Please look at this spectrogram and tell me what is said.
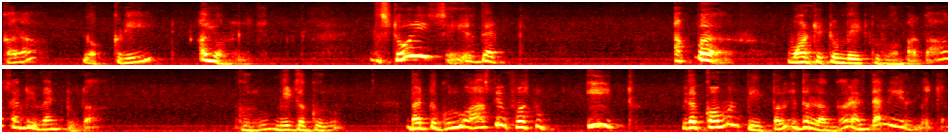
color, your creed, or your religion. The story says that Akbar wanted to meet Guru Amar Das and he went to the Guru, meet the Guru. But the Guru asked him first to eat with the common people in the langar and then he make him.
